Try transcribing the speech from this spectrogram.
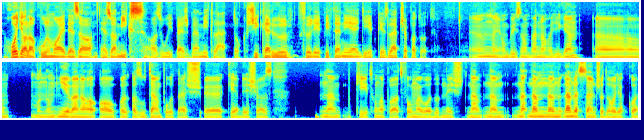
hogy alakul majd ez a, ez a mix az Újpestben, mit láttok? Sikerül fölépíteni egy épkézláb csapatot? Nagyon bízom benne, hogy igen. mondom, nyilván a, a, az utánpótlás kérdése az, nem két hónap alatt fog megoldódni, és nem, nem, nem, nem, nem lesz olyan csoda, hogy akkor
